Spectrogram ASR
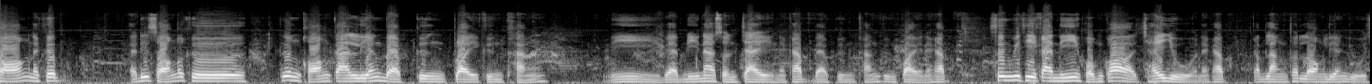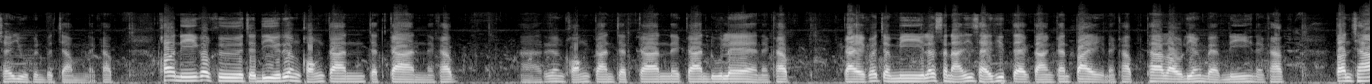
สองนะครับแบบที่สองก็คือเรื่องของการเลี้ยงแบบกึ่งปล่อยกึ่งขังนี่แบบนี้น่าสนใจนะครับ แบบกึ่งขังกึ่งปล่อยนะครับ ซึ่งวิธีการนี้ผมก็ใช้อยู่นะครับกำลังทดลองเลี้ยงอยู่ใช้อยู่เป็นประจำนะครับ ข้อนี้ก็คือจะดีเรื่องของการจัดการนะครับเรื่องของการจัดการในการดูแลนะครับ ไก่ก็จะมีลักษณะนิสัยที่แตกต่างกันไปนะครับ ถ้าเราเลี้ยงแบบนี้นะครับ อนเช้า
